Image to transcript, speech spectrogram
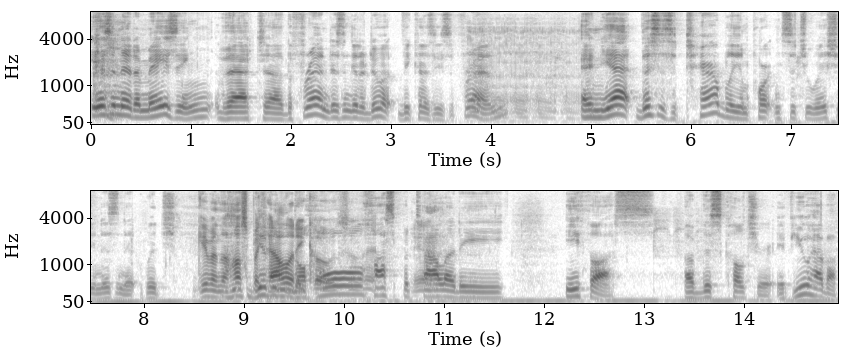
isn't it amazing that uh, the friend isn't going to do it because he's a friend? And yet, this is a terribly important situation, isn't it? Which, Given the hospitality given the codes. whole isn't? Yeah. hospitality ethos of this culture, if you have a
